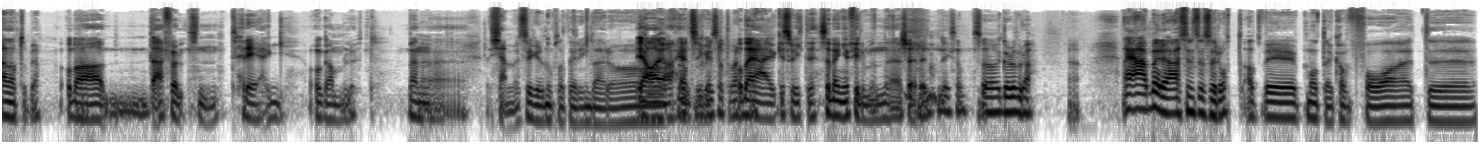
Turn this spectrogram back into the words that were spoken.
Ja, nettopp, ja. Og da der følelsen treg og gammel ut. Men eh, Det kommer sikkert en oppdatering der. òg. ja, ja, helt sikkert. Og det er jo ikke så viktig. Så lenge filmen eh, skjer, liksom, så går det bra. Nei, Jeg, bare- jeg syns det er så rått at vi på en måte kan få et, eh,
